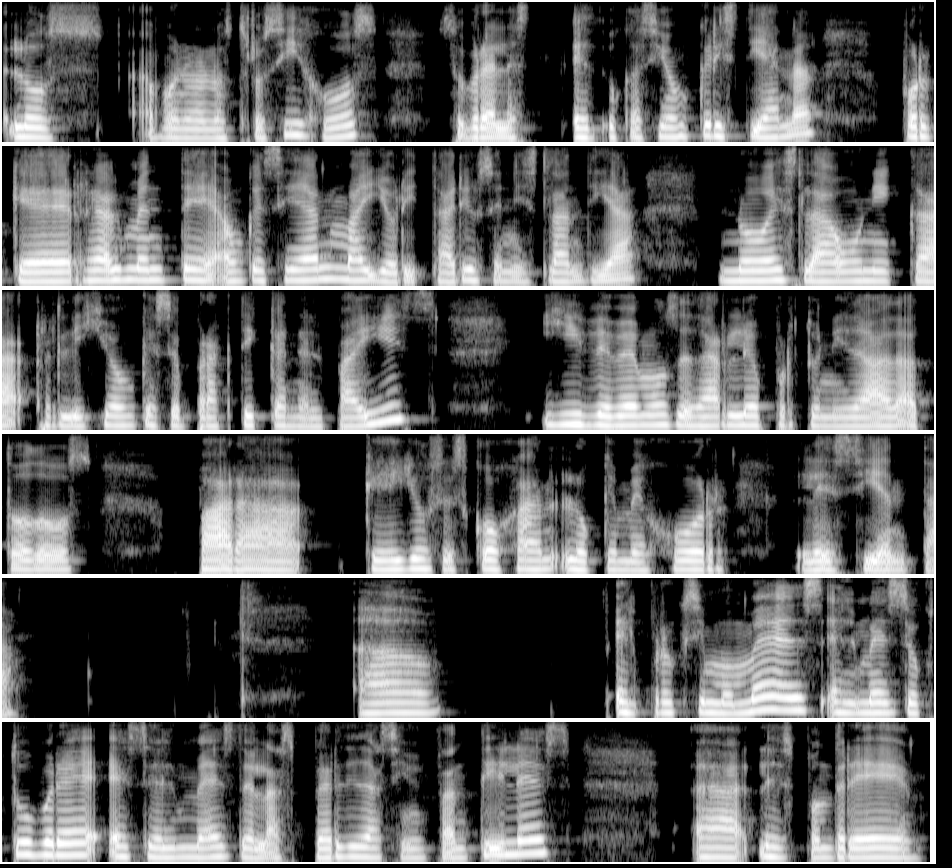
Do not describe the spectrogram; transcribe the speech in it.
los bueno, a nuestros hijos sobre la educación cristiana, porque realmente, aunque sean mayoritarios en Islandia, no es la única religión que se practica en el país, y debemos de darle oportunidad a todos para que ellos escojan lo que mejor les sienta. Ah, el próximo mes, el mes de octubre, es el mes de las pérdidas infantiles. Ah, les pondré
